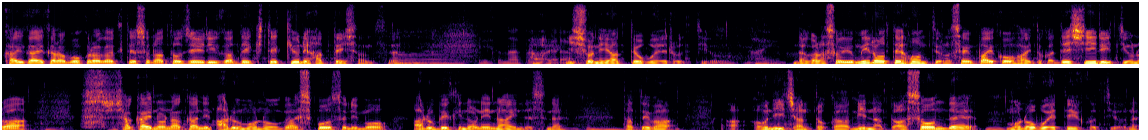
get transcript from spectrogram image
海外から僕らが来てその後 J リーグができて急に発展したんですね。はい、一緒にやって覚えるっていう。はい。だからそういう見ろ手本っていうのは先輩後輩とか弟子入りっていうのは社会の中にあるものがスポーツにもあるべきのにないんですね。例えばあお兄ちゃんとかみんなと遊んで物覚えていくっていうね。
